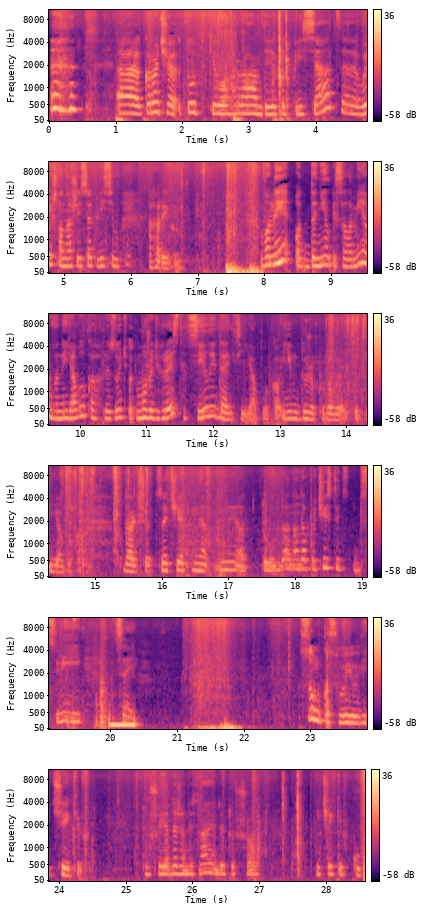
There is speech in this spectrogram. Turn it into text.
Е, Коротше, тут кілограм 950 е, вийшло на 68 гривень. Вони, от Даніл і Соломія, вони яблука гризуть, от можуть гризти цілий день ці яблука. Їм дуже подобаються ці яблука. Далі, це чек не, не оттуда. Треба почистити свій цей сумку свою від чеків. Тому що я навіть не знаю, де тут що. І чеків купу.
